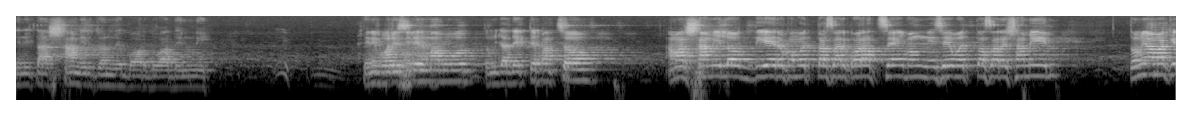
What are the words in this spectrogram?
তিনি তার স্বামীর জন্য বরদোয়া দেননি। তিনি বলেছিলেন মাবুদ তুমি যা দেখতে পাচ্ছ আমার স্বামী লোক দিয়ে এরকম অত্যাচার করাচ্ছে এবং নিজে অত্যাচারে সামিল। তুমি আমাকে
